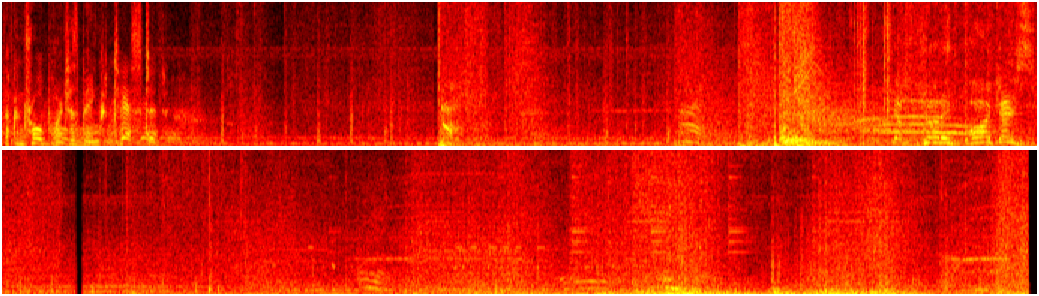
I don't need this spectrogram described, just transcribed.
The control point is being contested. You bloody pikers!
